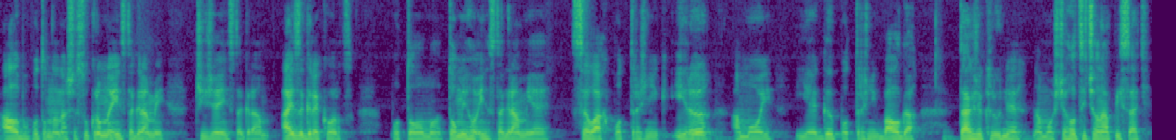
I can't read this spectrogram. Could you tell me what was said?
alebo potom na naše súkromné Instagramy čiže Instagram Isaac Records, potom Tommyho Instagram je selach podtržník IR a môj je G podtržník Balga. Takže kľudne nám môžete hocičo napísať.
